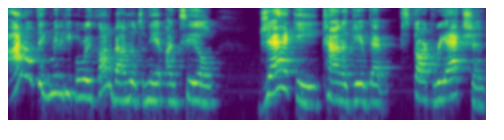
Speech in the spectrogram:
I don't think many people really thought about Hilton Head until Jackie kind of gave that stark reaction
